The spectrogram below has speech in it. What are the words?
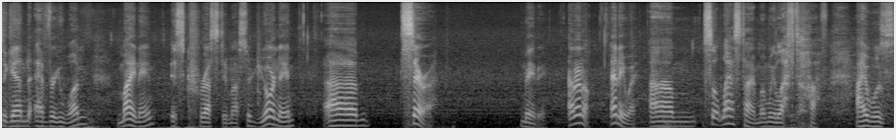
again, everyone. My name is Crusty Mustard. Your name, um, Sarah. Maybe. I don't know. Anyway, um, so last time when we left off, I was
